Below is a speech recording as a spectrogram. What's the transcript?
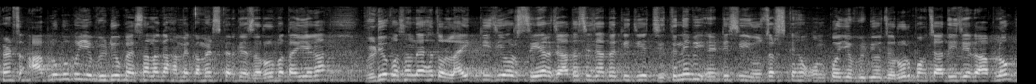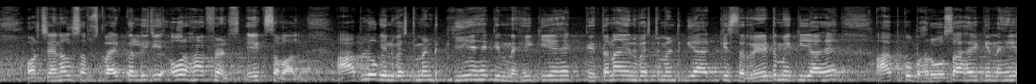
friends आप लोगों को ये वीडियो कैसा लगा हमें कमेंट्स करके ज़रूर बताइएगा। वीडियो पसंद आया है तो लाइक कीजिए और शेयर ज़्यादा से ज़्यादा कीजिए। जितने भी ए टी सी यूज़र्स के हैं, उनको ये वीडियो ज़रूर पहुँचा दीजिएगा आप लोग और चैनल सब्सक्राइब कर लीजिए। और हाँ फ्रेंड्स एक सवाल। आप लोग इन्वेस्टमेंट किए हैं कि नहीं किए हैं? कितना इन्वेस्टमेंट किया है? किस रेट में किया है? आपको भरोसा है कि नहीं?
